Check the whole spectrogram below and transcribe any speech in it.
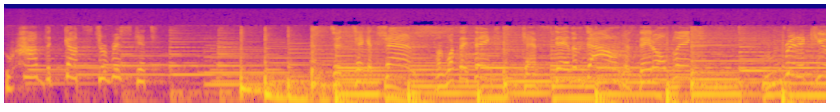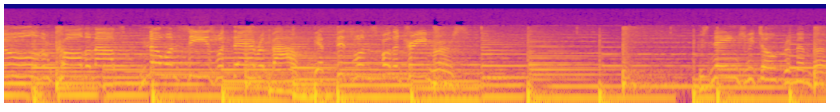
who have the guts to risk it to take a chance on what they think. Can't stare them down because they don't blink. Ridicule them, call them out. No one sees what they're about. Yes, this one's for the dreamers whose names we don't remember.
